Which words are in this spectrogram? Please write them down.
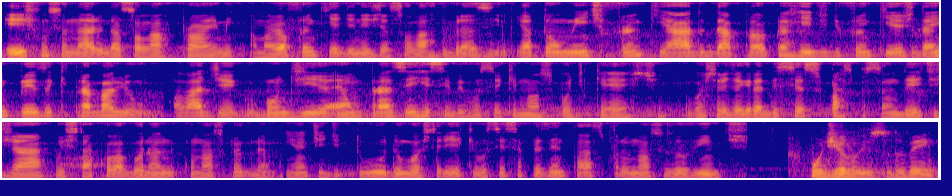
ex-funcionário da Solar Prime, a maior franquia de energia solar do Brasil, e atualmente franqueado da própria rede de franquias da empresa que trabalhou. Olá, Diego, bom dia. É um prazer receber você aqui no nosso podcast. Eu gostaria de agradecer a sua participação desde já por estar colaborando com o nosso programa. E antes de tudo, eu gostaria que você se apresentasse para os nossos ouvintes. Bom dia, Luiz, tudo bem?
